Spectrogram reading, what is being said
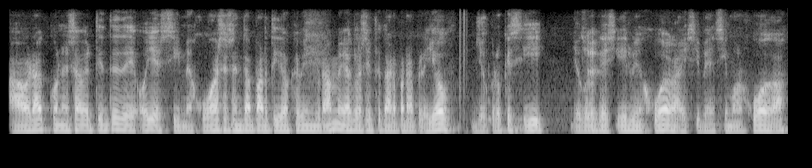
Ahora con esa vertiente de, oye, si me juega 60 partidos Kevin Durant, me voy a clasificar para playoff. Yo creo que sí. Yo creo que si Irving juega y si Ben Simmons juega,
